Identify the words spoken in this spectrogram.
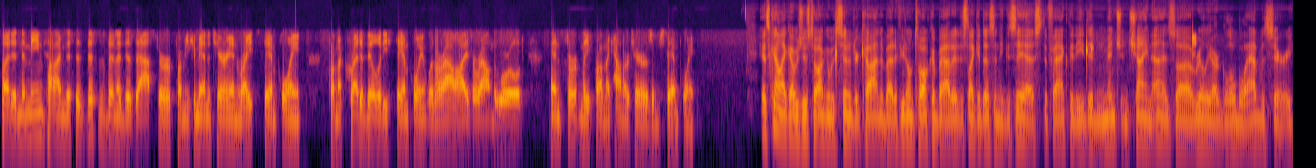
But in the meantime, this, is, this has been a disaster from a humanitarian rights standpoint, from a credibility standpoint with our allies around the world, and certainly from a counterterrorism standpoint. It's kind of like I was just talking with Senator Cotton about if you don't talk about it, it's like it doesn't exist. The fact that he didn't mention China as uh, really our global adversary.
